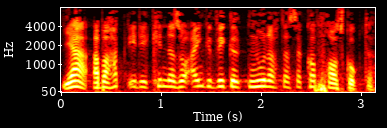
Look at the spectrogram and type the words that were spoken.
ja, aber habt ihr die Kinder so eingewickelt, nur noch, dass der Kopf rausguckte?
